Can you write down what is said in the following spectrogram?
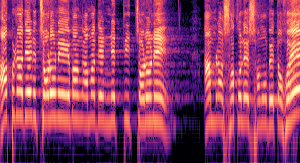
আপনাদের চরণে এবং আমাদের নেত্রীর চরণে আমরা সকলে সমবেত হয়ে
